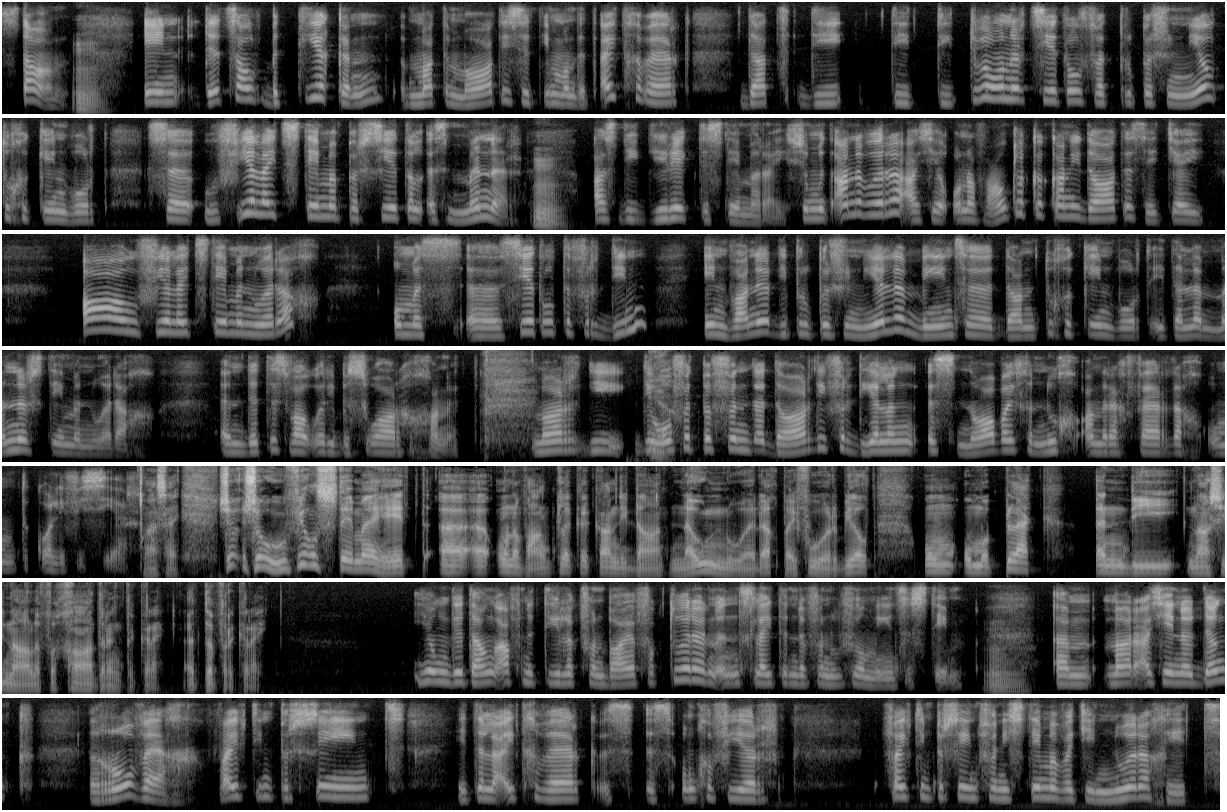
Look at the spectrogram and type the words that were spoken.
staan. Hmm. En dit sal beteken matematies het iemand dit uitgewerk dat die die die 200 setels wat proporsioneel toegeken word se hoeveelheid stemme per setel is minder mm. As die direkte stemmery. So met ander woorde, as jy 'n onafhanklike kandidaat is, het jy a hoeveelheid stemme nodig om 'n uh, setel te verdien en wanneer die proporsionele mense dan toegeken word, het hulle minder stemme nodig en dit is waaroor die beswaar gegaan het. Maar die die ja. hof het bevind dat daardie verdeling is naby genoeg aanregverdig om te kwalifiseer. Was hy. So so hoeveel stemme het 'n uh, 'n onafhanklike kandidaat nou nodig byvoorbeeld om om 'n plek in die nasionale vergadering te kry, eh, te verkry? Jong, dit hang af natuurlik van baie faktore en insluitende van hoeveel mense stem. Ehm um, maar as jy nou dink rofweg 15% het hulle uitgewerk is is ongeveer 15% van die stemme wat jy nodig het.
